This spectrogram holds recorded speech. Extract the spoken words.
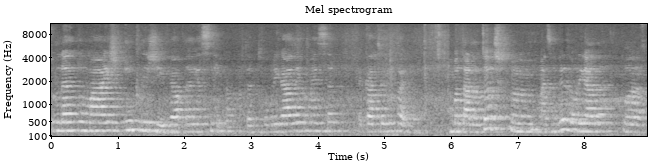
tornando-o mais inteligível a esse nível. Portanto, obrigada e começa a Cátia Oliveira. Boa tarde a todos, mais uma vez, obrigada pela,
